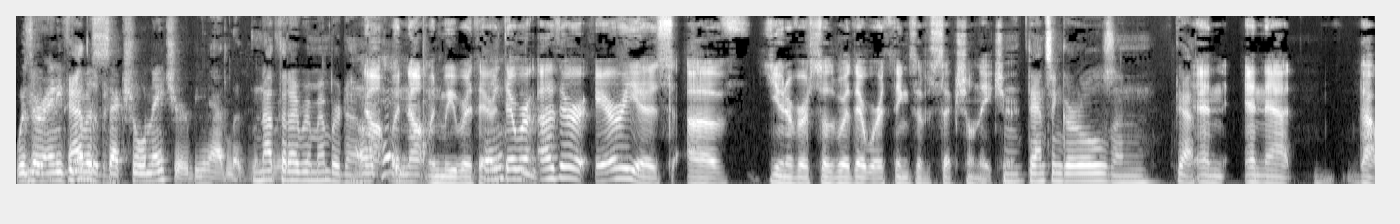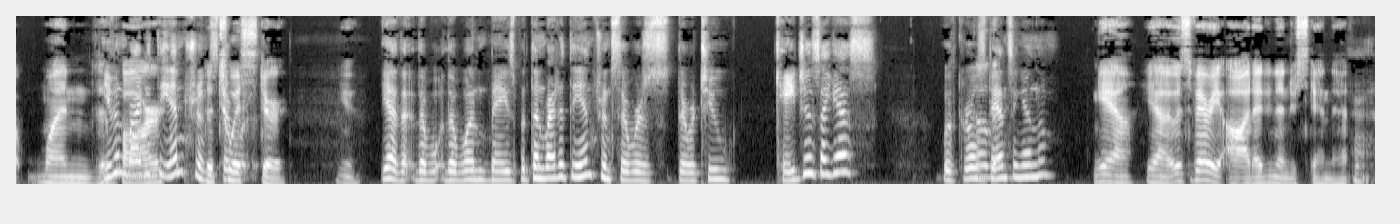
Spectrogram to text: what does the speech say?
Was you there know, anything of a sexual nature being ad libbed? Not that I remember now. Not Okay. when not when we were there. Thank there were other areas of Universal where there were things of sexual nature, mm, Dancing girls and yeah, and and that that one the Even bar, right at the entrance, the there were- Twister. yeah, the, the the one maze. But then right at the entrance, there was there were two cages, I guess, with girls oh, dancing in them. Yeah, yeah, it was very odd. I didn't understand that.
